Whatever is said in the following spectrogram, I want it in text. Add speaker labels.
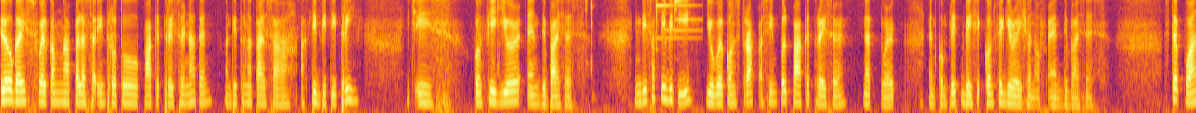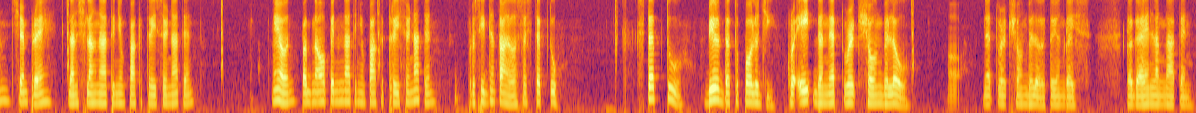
Speaker 1: Hello guys, welcome nga pala sa intro to Packet Tracer natin. Andito na tayo sa activity 3 which is configure and devices. In this activity, you will construct a simple packet tracer network and complete basic configuration of end devices. Step 1, syempre, launch lang natin yung packet tracer natin. Ngayon, pag na-open natin yung packet tracer natin, proceed na tayo sa step 2. Step 2, build the topology. Create the network shown below. Oh, network shown below. Ito yun guys. Gagayin lang natin.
